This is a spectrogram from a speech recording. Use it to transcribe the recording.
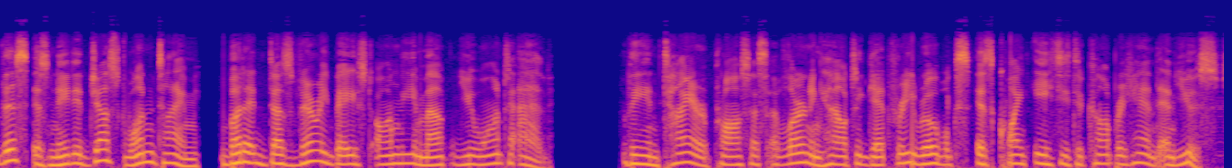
This is needed just one time, but it does vary based on the amount you want to add. The entire process of learning how to get free Robux is quite easy to comprehend and use.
